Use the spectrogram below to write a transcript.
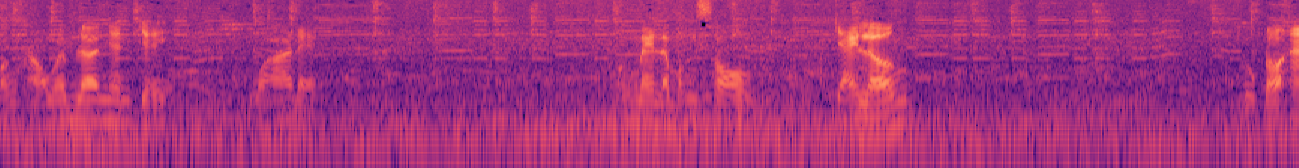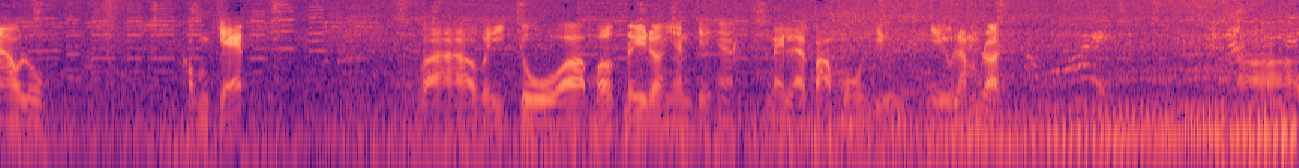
mận hậu em lên nha anh chị. Quá đẹp. Mận này là mận sồ trái lớn. Ruột đỏ ao luôn. Không chát. Và vị chua bớt đi rồi nha anh chị ha. Cái này là vào mùa nhiều nhiều lắm rồi. Đó.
